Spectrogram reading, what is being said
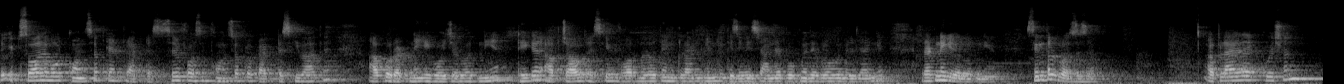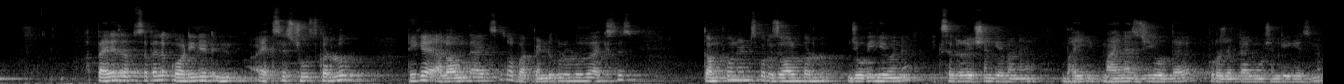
तो it's all about concept and practice सिर्फ़ और सिर्फ़ कॉन्सेप्ट और प्रैक्टिस की बात है। आपको रटने की कोई ज़रूरत नहीं है, ठीक है? आप चाहो तो इसके भी फॉर्मूले होते हैं इंक्लाइन प्लेन के किसी भी स्टैंडर्ड बुक में देख लोगे मिल जाएँगे। रटने की ज़रूरत नहीं है। सिंपल प्रोसेस है। अप्लाई द इक्वेशन पहले सबसे पहले कोऑर्डिनेट एक्सेस चूज़ कर लो, ठीक है? अलाउंग द एक्सेस और perpendicular to the axis components को रिजॉल्व कर लो, जो भी गिवन है एक्सेलरेशन गिवन है, भाई माइनस जी होता है प्रोजेक्टाइल मोशन के केस में,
